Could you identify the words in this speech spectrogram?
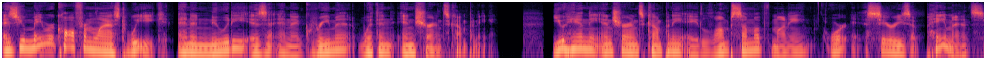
As you may recall from last week, an annuity is an agreement with an insurance company. You hand the insurance company a lump sum of money or a series of payments,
